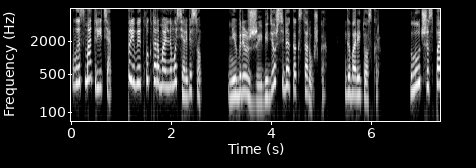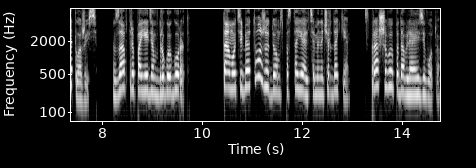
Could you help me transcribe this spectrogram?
«Вы смотрите, привыкну к нормальному сервису». «Не брюзжи, ведешь себя как старушка», — говорит Оскар. «Лучше спать ложись. Завтра поедем в другой город». «Там у тебя тоже дом с постояльцами на чердаке?» Спрашиваю, подавляя зевоту.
